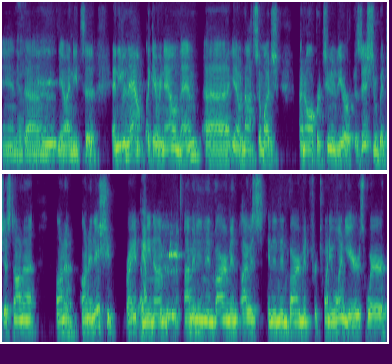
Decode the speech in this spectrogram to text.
and yeah. um, you know I need to. And even now, like every now and then, uh, you know, not so much an opportunity or a position, but just on a on a on an issue, right? Yep. I mean, I'm I'm in an environment. I was in an environment for 21 years where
